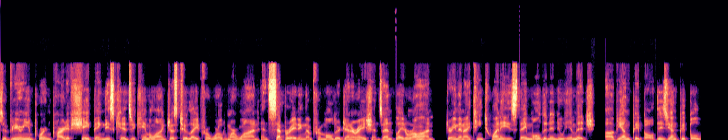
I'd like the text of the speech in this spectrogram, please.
is a very important part of shaping these kids who came along just too late for World War I and separating them from older generations. And later on, during the 1920s, they molded a new image of young people. These young people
